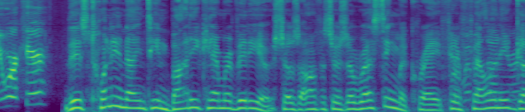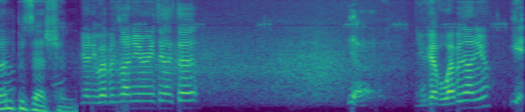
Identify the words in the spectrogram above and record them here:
You work here? This 2019 body camera video shows officers arresting McRae for felony gun now? possession. You got any weapons on you or anything like that? Yeah. You have a weapon on you? Yeah.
